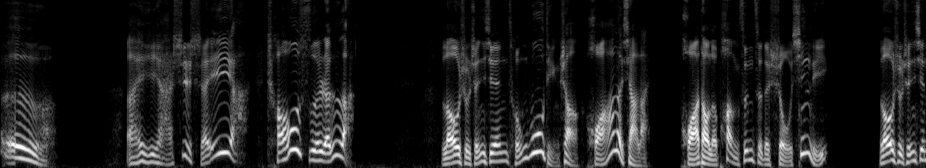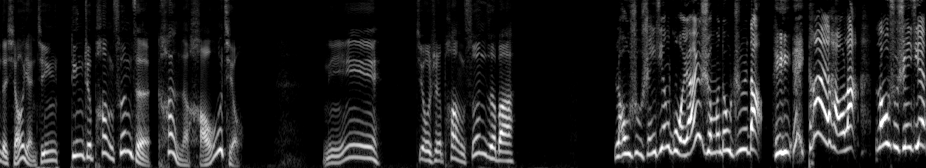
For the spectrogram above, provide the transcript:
呃，哎呀，是谁呀？吵死人了！老鼠神仙从屋顶上滑了下来，滑到了胖孙子的手心里。老鼠神仙的小眼睛盯着胖孙子看了好久。你就是胖孙子吧？老鼠神仙果然什么都知道，嘿嘿，太好了！老鼠神仙，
